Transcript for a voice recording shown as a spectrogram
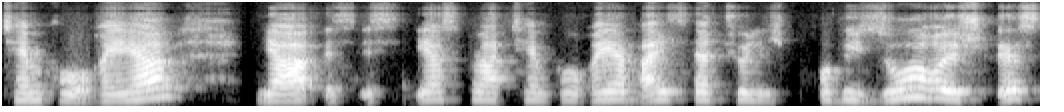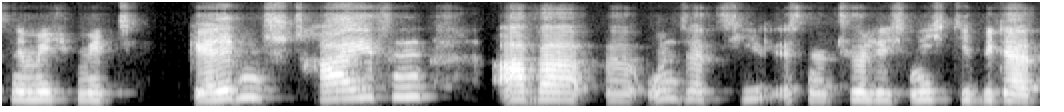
temporär. Ja, es ist erstmal temporär, weil es natürlich provisorisch ist, nämlich mit gelben Streifen. Aber äh, unser Ziel ist natürlich nicht, die wieder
